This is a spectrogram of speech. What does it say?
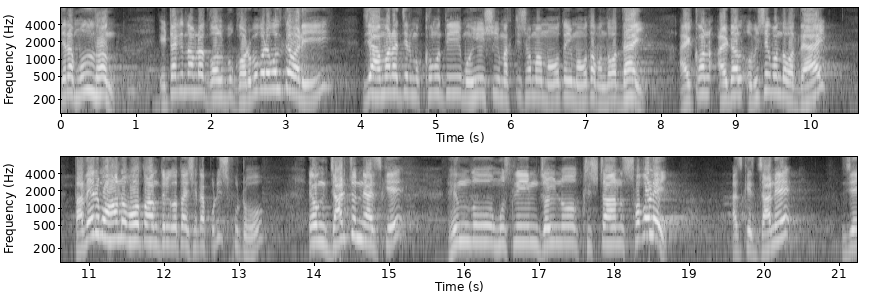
যেটা মূলধন, এটা কিন্তু আমরা গল্প, গর্ব করে বলতে পারি যে আমার রাজ্যের মুখ্যমন্ত্রী, মহিষী মাতৃসমা মমতা মমতা বন্দ্যোপাধ্যায়, আইকন, আইডল অভিষেক বন্দ্যোপাধ্যায় তাদের মহানুভবত আন্তরিকতায় সেটা পরিস্ফুট। এবং যার জন্য আজকে হিন্দু, মুসলিম, জৈন, খ্রিস্টান সকলেই আজকে জানে যে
